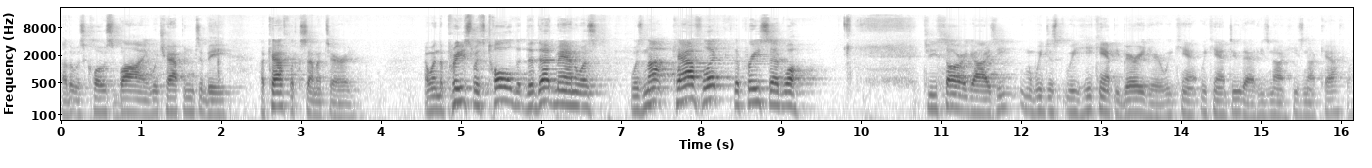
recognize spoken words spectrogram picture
uh, that was close by, which happened to be a Catholic cemetery. And when the priest was told that the dead man was, was not Catholic, the priest said, Well, gee, sorry guys, he we just we, he can't be buried here. We can't we can't do that. He's not he's not Catholic.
